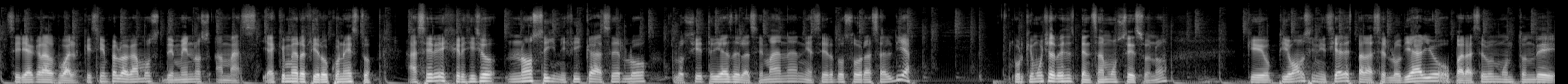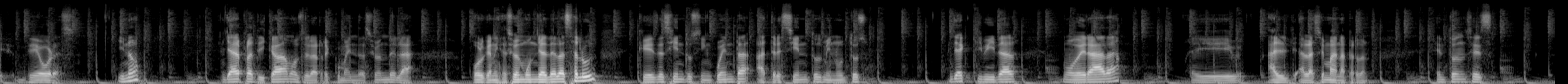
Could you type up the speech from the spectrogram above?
sería gradual, que siempre lo hagamos de menos a más. ¿Y a qué me refiero con esto? Hacer ejercicio no significa hacerlo los 7 días de la semana ni hacer 2 horas al día. Porque muchas veces pensamos eso, ¿no? Que vamos a iniciar es para hacerlo diario o para hacer un montón de, horas. Y no, ya platicábamos de la recomendación de la Organización Mundial de la Salud, que es de 150 a 300 minutos de actividad moderada eh, a la semana, perdón. Entonces,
